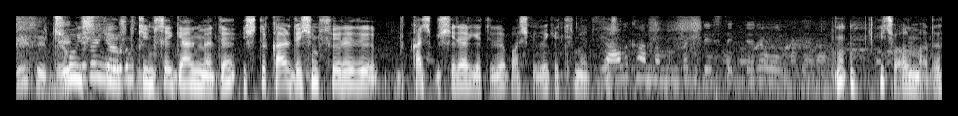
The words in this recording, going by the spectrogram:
Neyse, Çok belediyeden istiyor. yardım Kimse gelmedi. İşte kardeşim söyledi birkaç bir şeyler getirdi. Başka da getirmediler. Sağlık anlamında bir destekleri olmadı herhalde. Hiç olmadı.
